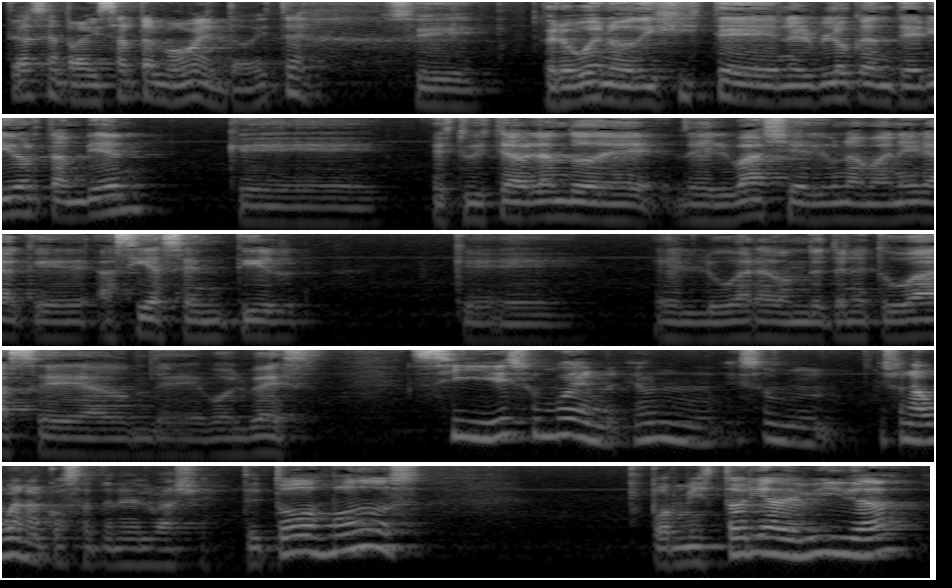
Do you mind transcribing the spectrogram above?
Te hace enraizarte al momento, ¿viste? Sí, pero bueno, dijiste en el bloque anterior también que estuviste hablando de- del valle de una manera que hacía sentir que el lugar a donde tenés tu base, a donde volvés. Sí, es un buen. Es, un- es un- es una buena cosa tener el valle. De todos modos, por mi historia de vida,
